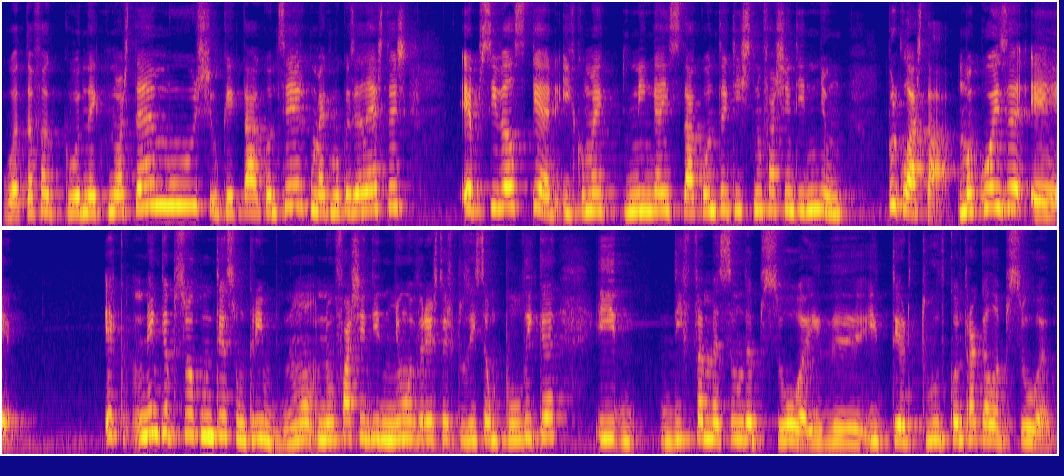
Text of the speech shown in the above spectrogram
what the fuck, onde é que nós estamos? O que é que está a acontecer? Como é que uma coisa destas é possível sequer. E como é que ninguém se dá conta que isto não faz sentido nenhum? Porque lá está, uma coisa é. É que nem que a pessoa cometesse um crime, não, não faz sentido nenhum haver esta exposição pública e difamação da pessoa e de, e de ter tudo contra aquela pessoa.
